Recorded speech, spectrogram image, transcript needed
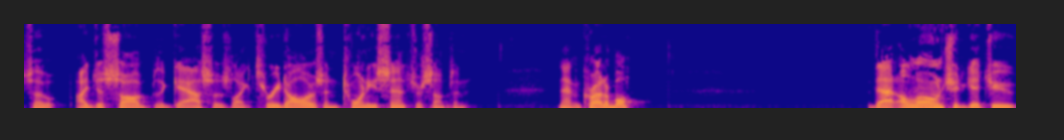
So I just saw the gas was like three dollars and twenty cents or something. Isn't that incredible? That alone should get you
